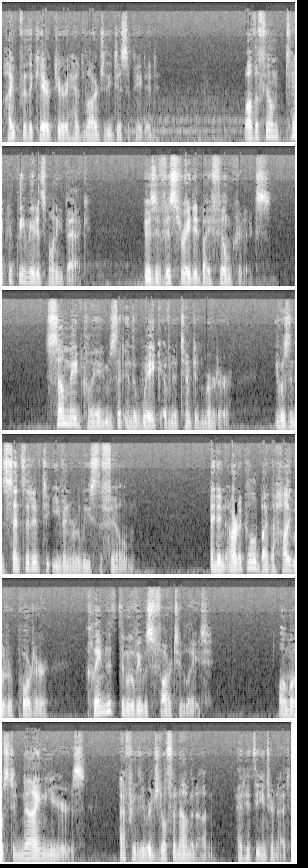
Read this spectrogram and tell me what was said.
hype for the character had largely dissipated. While the film technically made its money back, it was eviscerated by film critics. Some made claims that in the wake of an attempted murder, it was insensitive to even release the film. And an article by The Hollywood Reporter claimed that the movie was far too late. Almost nine years after the original phenomenon had hit the internet.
